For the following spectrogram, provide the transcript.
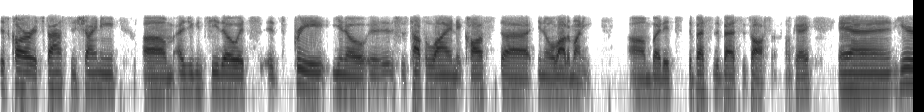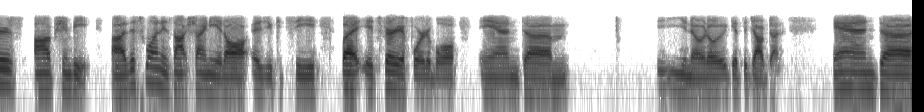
This car is fast and shiny. Um, as you can see, though, it's it's pretty. You know, this is top of the line. It costs uh, you know a lot of money, um, but it's the best of the best. It's awesome. Okay, and here's option B. Uh, this one is not shiny at all, as you can see, but it's very affordable and, um, you know, it'll get the job done. And uh,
